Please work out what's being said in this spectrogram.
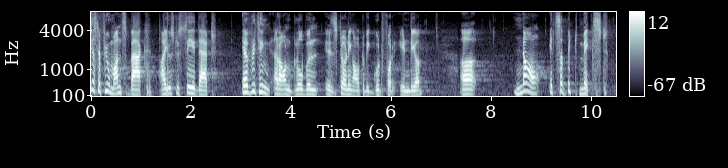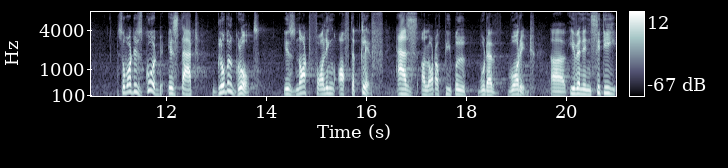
just a few months back, I used to say that everything around global is turning out to be good for India. Uh, now, it's a bit mixed. So what is good is that global growth is not falling off the cliff as a lot of people would have worried. Uh, even in Citi,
